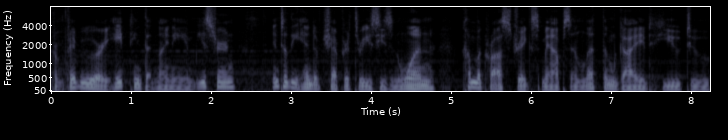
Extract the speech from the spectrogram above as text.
From February 18th at 9 a.m. Eastern until the end of Chapter 3, Season 1, come across Drake's maps and let them guide you to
